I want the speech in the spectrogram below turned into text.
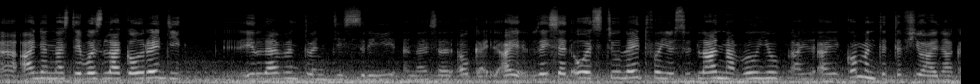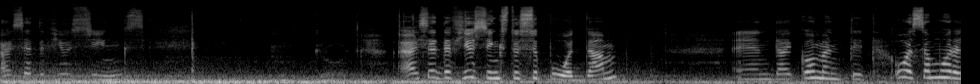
Uh, Anya Nastya was like already 11:23, and I said, okay. I they said, oh, it's too late for you, Svetlana. Will you? I, I commented a few. I like I said a few things. God. I said a few things to support them and I commented oh Samora,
